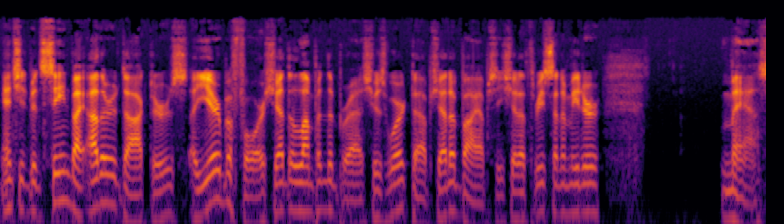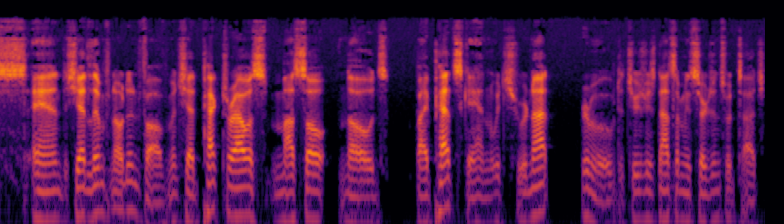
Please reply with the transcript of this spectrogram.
And she'd been seen by other doctors a year before. She had the lump in the breast. She was worked up. She had a biopsy. She had a three centimeter mass, and she had lymph node involvement. She had pectoralis muscle nodes by PET scan, which were not removed. It's usually not something surgeons would touch.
